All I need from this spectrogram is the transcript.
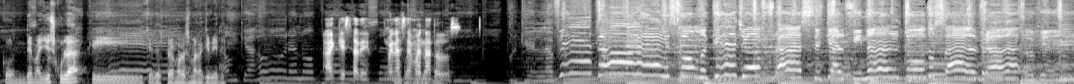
con D mayúscula y que te esperamos la semana que viene. Aquí estaré. Buena semana a todos. Porque la vida es como aquella frase que al final todo saldrá bien.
